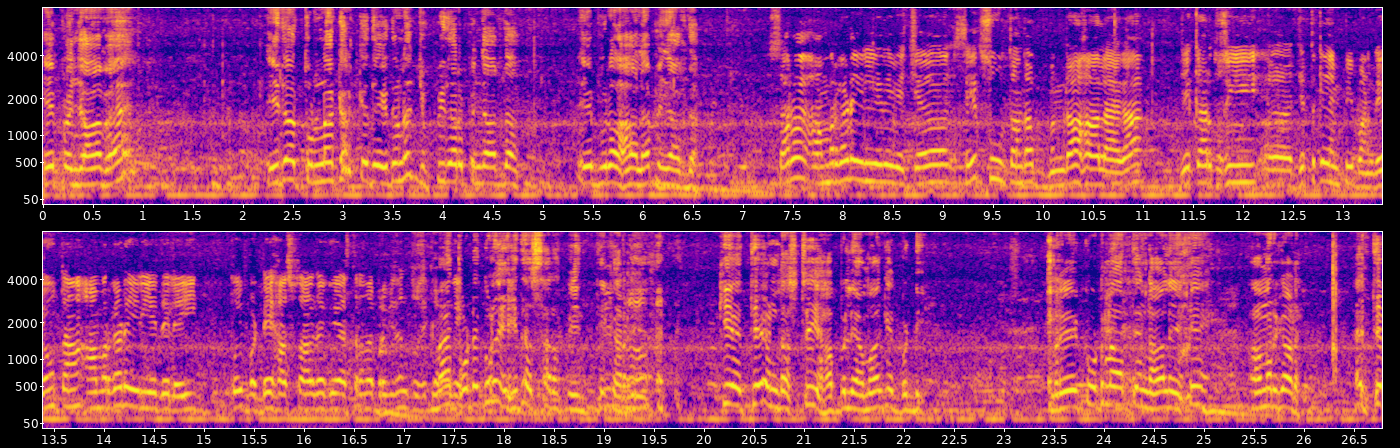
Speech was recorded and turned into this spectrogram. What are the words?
ਇਹ ਪੰਜਾਬ ਹੈ। ਇਹਦਾ ਤੁਲਨਾ ਕਰਕੇ ਦੇਖਦੇ ਹੋ ਨਾ ਔਰ ਪੰਜਾਬ ਦਾ। ਇਹ ਬੁਰਾ ਹਾਲ ਹੈ ਪੰਜਾਬ ਦਾ। ਸਰ ਅਮਰਗੜ੍ਹ ਏਰੀਆ ਦੇ ਵਿੱਚ ਸਿਹਤ ਸਹੂਲਤਾਂ ਦਾ ਮੰਦਾ ਹਾਲ ਹੈਗਾ। ਜੇਕਰ ਤੁਸੀਂ ਜਿੱਤ ਕੇ ਐਮਪੀ ਬਣਦੇ ਹੋ ਤਾਂ ਅਮਰਗੜ੍ਹ ਏਰੀਆ ਦੇ ਲਈ ਕੋਈ ਵੱਡੇ ਹਸਪਤਾਲ ਦੇ ਕੋਈ ਇਸ ਤਰ੍ਹਾਂ ਦਾ ਪ੍ਰੋਵੀਜ਼ਨ ਤੁਸੀਂ ਮੈਂ ਕਰੋਗੇ? ਤੁਹਾਡੇ ਕੋਲ ਇਹੀ ਤਾਂ ਸਰ ਬੇਨਤੀ ਕਰ ਰਿਹਾ। ਕਿ ਇੱਥੇ ਇੰਡਸਟਰੀ ਹੱਬ ਲਿਆਵਾਂਗੇ ਵੱਡੀ। ਮਰੇਕੋਟਲਾ ਤੇ ਨਾਲ ਇਹ ਅਮਰਗੜ੍ਹ। ਇੱਥੇ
